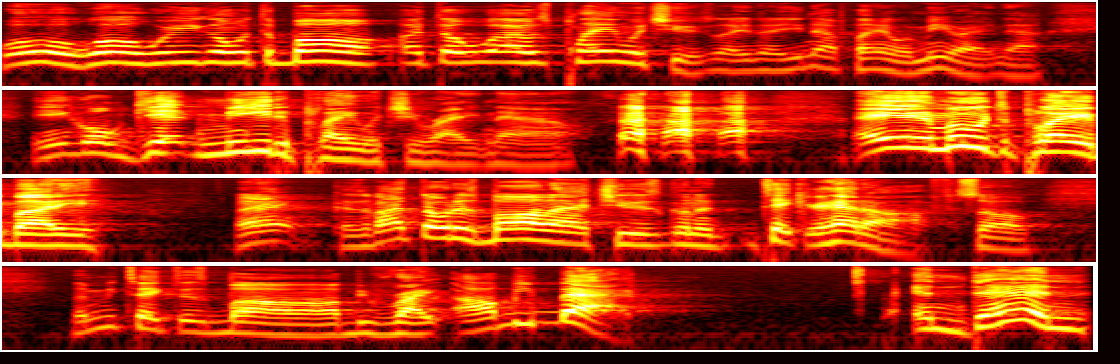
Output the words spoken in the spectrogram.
Whoa, whoa, where are you going with the ball? I thought I was playing with you. It's like, no, you're not playing with me right now. You ain't gonna get me to play with you right now. Ain't in mood to play, buddy. Right? Because if I throw this ball at you, it's gonna take your head off. So let me take this ball. I'll be right. I'll be back. And then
